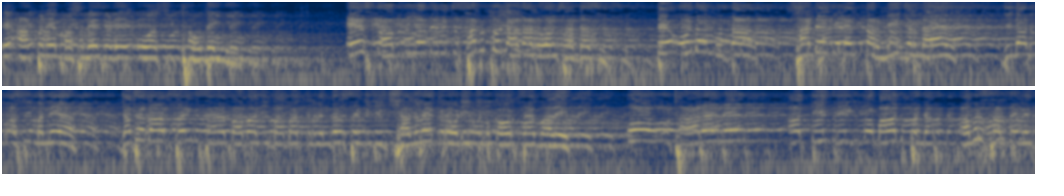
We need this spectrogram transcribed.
ਤੇ ਆਪਣੇ ਮਸਲੇ ਜਿਹੜੇ ਉਹ ਅਸੀਂ ਠਾਉਂਦੇ ਹੀ ਨਹੀਂ। ਇਸ ਸਤਾਬਦੀਆਂ ਦੇ ਵਿੱਚ ਸਭ ਤੋਂ ਜ਼ਿਆਦਾ ਰੋਲ ਸਾਡਾ ਸੀ ਤੇ ਉਹਦਾ ਮੁੱਦਾ ਸਾਡੇ ਜਿਹੜੇ ਧਰਮੀ ਜਰਨੈਲ ਜਿਨ੍ਹਾਂ ਨੂੰ ਅਸੀਂ ਮੰਨਿਆ, ਜਥੇਦਾਰ ਸਿੰਘ ਸਾਹਿਬ ਬਾਬਾ ਜੀ, ਬਾਬਾ ਕੁਲਵਿੰਦਰ ਸਿੰਘ ਜੀ 96 ਕਰੋੜੀ ਚਮਕੌਰ ਸਾਹਿਬ ਵਾਲੇ, ਉਹ ਉਠਾ ਰਹੇ ਨੇ। ਆ 30 ਤਰੀਕ ਤੋਂ ਬਾਅਦ ਅੰਮ੍ਰਿਤਸਰ ਦੇ ਵਿੱਚ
